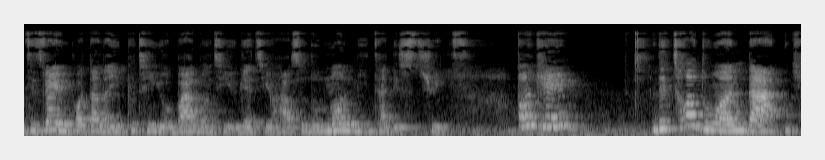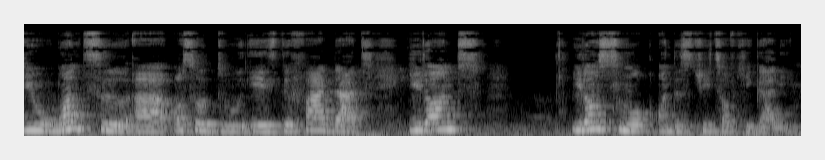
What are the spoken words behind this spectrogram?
it is very important that you put in your bag until you get to your house. So do not litter the streets. Okay, the third one that you want to uh, also do is the fact that you don't you don't smoke on the streets of Kigali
